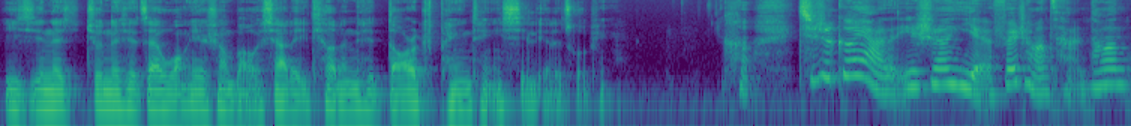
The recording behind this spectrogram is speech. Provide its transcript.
以及那就那些在网页上把我吓了一跳的那些 Dark Painting 系列的作品。其实歌雅的一生也非常惨，他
